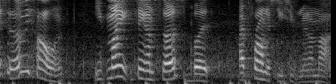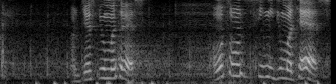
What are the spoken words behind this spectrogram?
Actually, let me follow him. You might think I'm sus, but I promise you, Superman, I'm not. I'm just doing my task. I want someone to see me do my task.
